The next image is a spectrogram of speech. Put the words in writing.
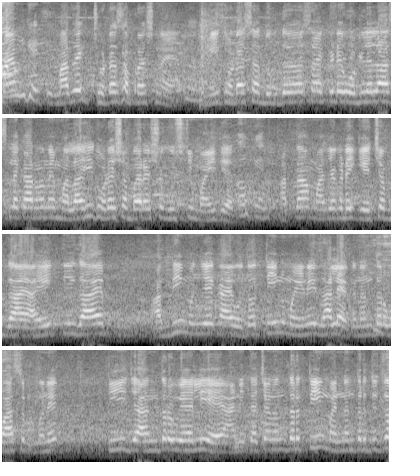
लावून माझा एक छोटासा प्रश्न आहे. मी थोडासा दुग्ध व्यवसायाकडे ओढलेला असल्या कारणाने मलाही थोड्याशा बऱ्याचशा गोष्टी माहिती आहेत. आता माझ्याकडे एक एचएफ गाय आहे. ती गाय अगदी म्हणजे काय होतं तीन महिने झाल्या नंतर वास म्हणजे ती ज्यानंतर वेळली आहे आणि त्याच्यानंतर तीन महिन्यानंतर तिचं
